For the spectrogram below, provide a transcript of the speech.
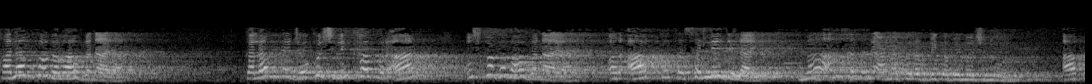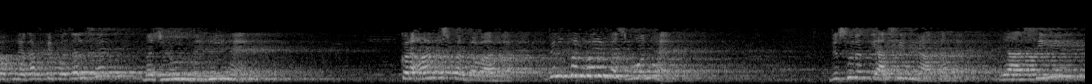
قلم کو گواہ بنایا۔ قلم نے جو کچھ لکھا قرآن، اس کو گواہ بنایا اور آپ کو تسلی دلائی۔ نہ انت ربی کبھی مجنون آپ اپنے رب کے فضل سے مجنون نہیں ہیں۔ قرآن اس پر گواہ ہے۔ بالکل وہی مضمون ہے۔ جو صورت یاسین میں آتا ہے۔ یاسین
